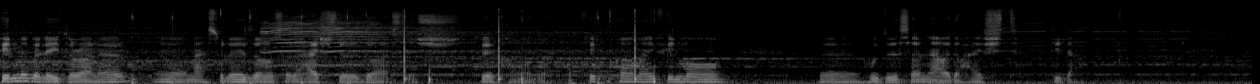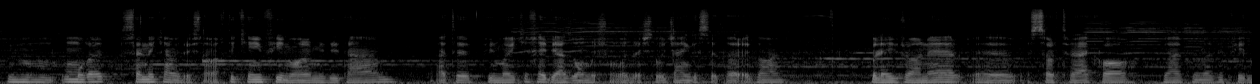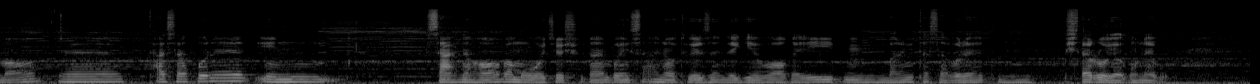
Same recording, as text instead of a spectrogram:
فیلم بلید رانر محصول 1982 هستش توی کانادا. فکر می‌کنم من این فیلم رو حدود سال 98 دیدم. اون موقع سن کمی داشتم. وقتی که این فیلم ها رو می‌دیدم حتی فیلم هایی که خیلی از عمرشون گذشته و جنگ ستارگان بلید رانر ستار ترک ها یا هر از این فیلم ها تصور این صحنه ها و مواجه شدن با این صحنه توی زندگی واقعی برای تصور بیشتر رویاگونه بود.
